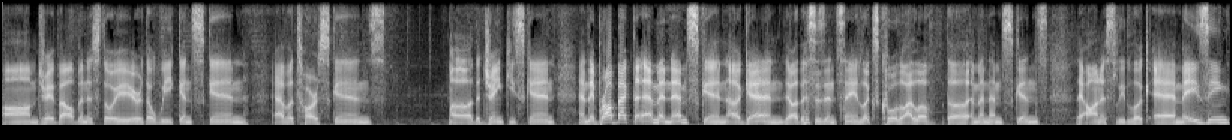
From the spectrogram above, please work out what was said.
Um, J Balvin is still here. The Weeknd skin, avatar skins, uh, the janky skin, and they brought back the Eminem skin again. Yo, this is insane. Looks cool though. I love the Eminem skins. They honestly look amazing.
